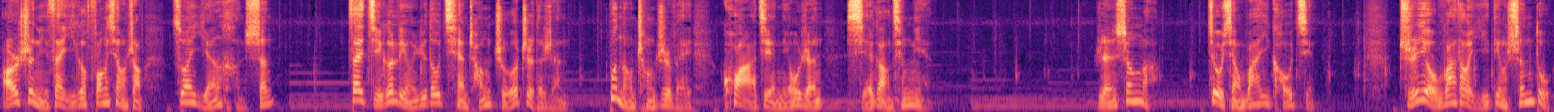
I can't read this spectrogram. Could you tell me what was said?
而是你在一个方向上钻研很深，在几个领域都浅尝辄止的人。不能称之为跨界牛人、斜杠青年。人生啊，就像挖一口井，只有挖到一定深度，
